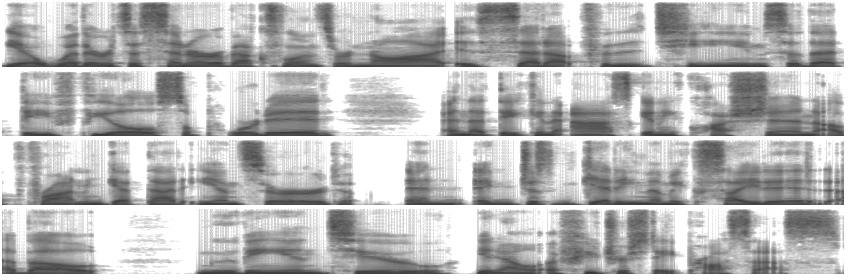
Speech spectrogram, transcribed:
you know, whether it's a center of excellence or not, is set up for the team so that they feel supported and that they can ask any question up front and get that answered and and just getting them excited about moving into, you know, a future state process.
